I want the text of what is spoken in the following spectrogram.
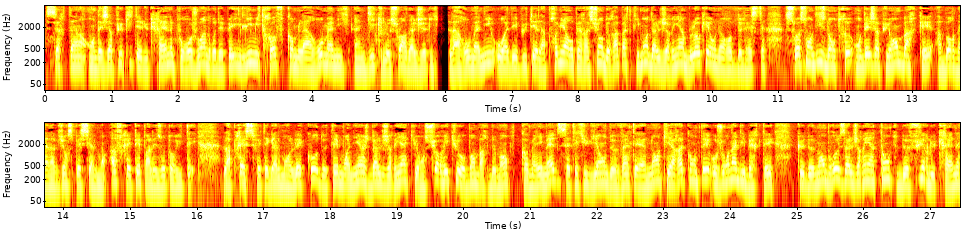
Certains ont déjà pu quitter l'Ukraine pour rejoindre des pays limitrophes comme la Roumanie, indique le soir d'Algérie. La Roumanie où a débuté la première opération de rapatriement d'Algériens bloqués en Europe de l'Est. 70 d'entre eux ont déjà pu embarquer à bord d'un avion spécialement affrété par les autorités. La presse fait également l'écho de témoignages d'Algériens qui ont survécu au bombardement, comme Ahmed, cet étudiant de 21 ans qui a raconté au journal Liberté que de nombreux Algériens tentent de fuir l'Ukraine,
